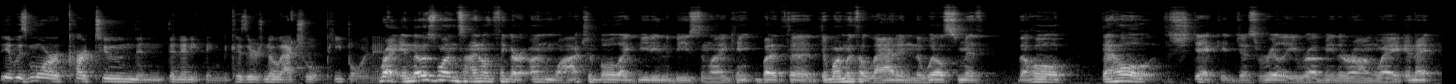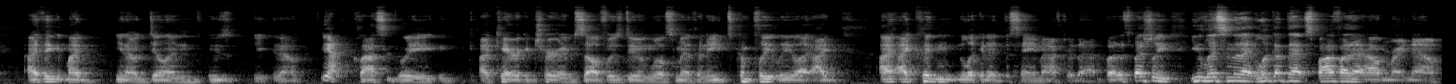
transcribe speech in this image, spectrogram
it was more cartoon than than anything because there's no actual people in it. Right, and those ones I don't think are unwatchable, like Beauty and the Beast and Lion King. But the the one with Aladdin, the Will Smith, the whole that whole shtick, it just really rubbed me the wrong way. And I I think my you know Dylan, who's you know yeah classically a caricature himself, was doing Will Smith, and he completely like I I, I couldn't look at it the same after that. But especially you listen to that, look up that Spotify that album right now,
